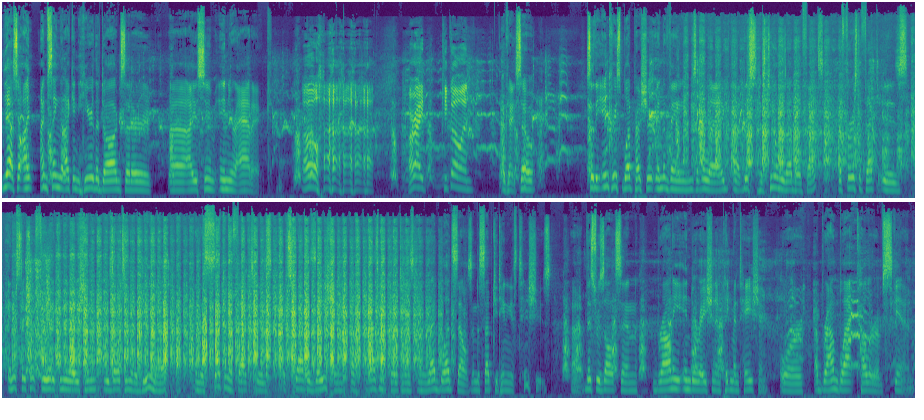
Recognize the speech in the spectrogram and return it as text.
Yeah, so I'm I'm saying that I can hear the dogs that are, uh, I assume, in your attic. Oh, all right, keep going. Okay, so so the increased blood pressure in the veins of the leg. Uh, this has two undesirable effects. The first effect is interstitial fluid accumulation, resulting in edema, and the second effect is extravasation of plasma proteins and red blood cells into subcutaneous tissues. Uh, this results in brawny induration and pigmentation, or a brown-black color of skin.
